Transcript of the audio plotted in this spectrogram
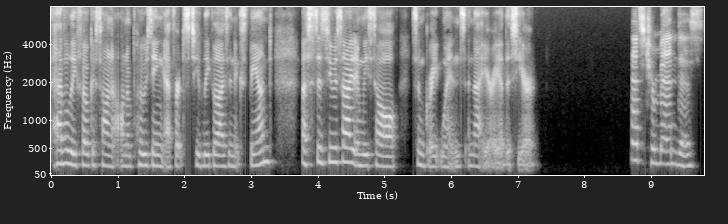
heavily focused on on opposing efforts to legalize and expand assisted suicide, and we saw some great wins in that area this year. That's tremendous.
